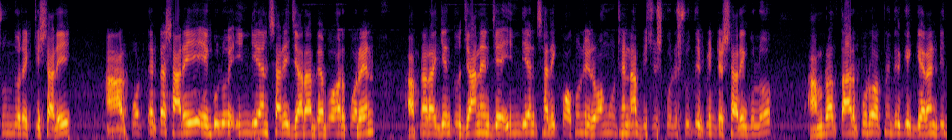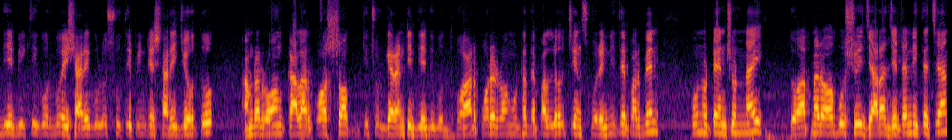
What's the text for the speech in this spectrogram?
সুন্দর একটি শাড়ি। আর প্রত্যেকটা শাড়ি, এগুলো ইন্ডিয়ান শাড়ি যারা ব্যবহার করেন, আপনারা কিন্তু জানেন যে ইন্ডিয়ান শাড়ি কখনোই রং ওঠে না, বিশেষ করে সুতির প্রিন্টের শাড়িগুলো। আমরা তারপরেও আপনাদেরকে গ্যারান্টি দিয়ে বিক্রি করব এই শাড়িগুলো, সুতি প্রিন্টের শাড়ি যেহেতু, আমরা রং কালার কস সব কিছুর গ্যারান্টি দিয়ে দিব। ধোয়ার পরে রং উঠাতে পারলেও চেঞ্জ করে নিতে পারবেন, কোনো টেনশন নাই। তো আপনারা অবশ্যই যারা যেটা নিতে চান,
